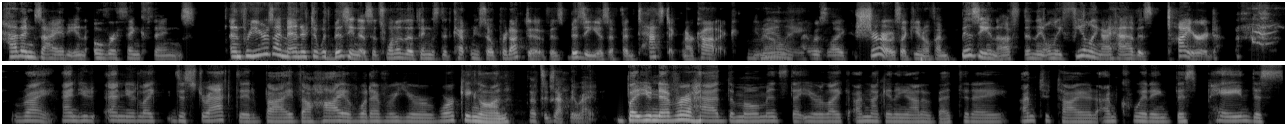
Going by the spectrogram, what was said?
have anxiety and overthink things. And for years I managed it with busyness. It's one of the things that kept me so productive. Is busy is a fantastic narcotic. You really? know, I was like, sure. I was like, you know, if I'm busy enough, then the only feeling I have is tired. Right. And you and you're like distracted by the high of whatever you're working on. That's exactly right. But you never had the moments that you're like I'm not getting out of bed today. I'm too tired. I'm quitting. This pain, this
